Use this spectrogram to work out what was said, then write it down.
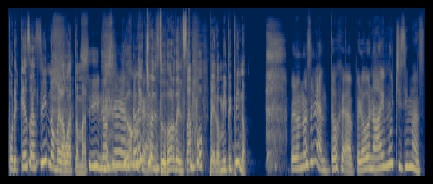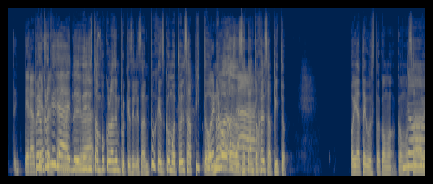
porque es así, no me la voy a tomar. Sí, no se me Yo antoja. me echo el sudor del sapo, pero mi pipí no. Pero no se me antoja. Pero bueno, hay muchísimas te- terapias Pero creo que ya de- ellos tampoco lo hacen porque se les antoja. Es como tú el sapito. Bueno, no lo- o sea, sea- te antoja el sapito. O ya te gustó como, como no, sabe.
